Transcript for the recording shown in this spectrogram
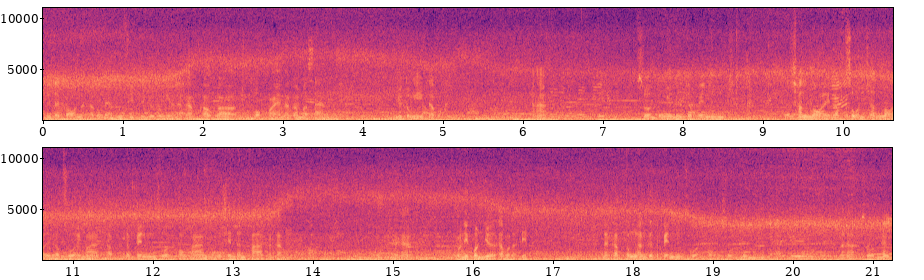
คือแต่ก่อนนะครับโรงแรมดุสิตจะอยู่ตรงนี้นะครับเขาก็บอกไปแล้วก็มาสร้างอยู่ตรงนี้ครับนะฮะส่วนตรงนี้นี่จะเป็นชั้นลอยครับสวนชั้นลอยครับสวยมากครับ จะเป็นส่วนของห้างของเซ็นทรัลพาร์คครับนะฮะวันนี้คนเยอะครับวันอาทิตย์ นะครับ ตรงนั้นก็จะเป็นส่วนของสวนลุมนะฮะสวนลุม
